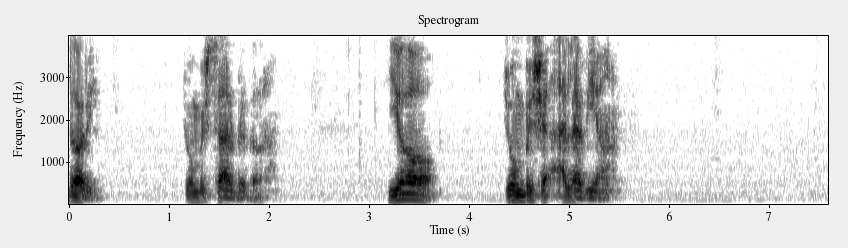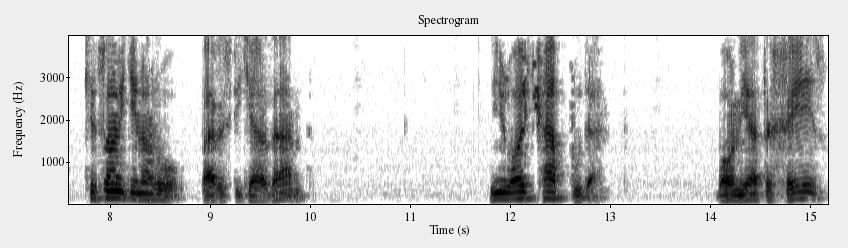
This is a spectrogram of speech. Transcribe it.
داریم. جنبش سربداران یا جنبش علویان. کسانی که اینا رو بررسی کردند نیروهای چپ بودند. با نیت خیر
